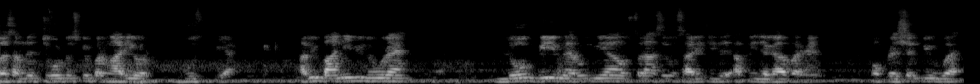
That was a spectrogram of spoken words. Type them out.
बस हमने चोट उसके ऊपर मारी और बूस्ट किया। अभी पानी भी दूर है, लोग भी महरूमिया, उस तरह से वो सारी चीज़ें अपनी जगह पर हैं ऑपरेशन भी हुआ है।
